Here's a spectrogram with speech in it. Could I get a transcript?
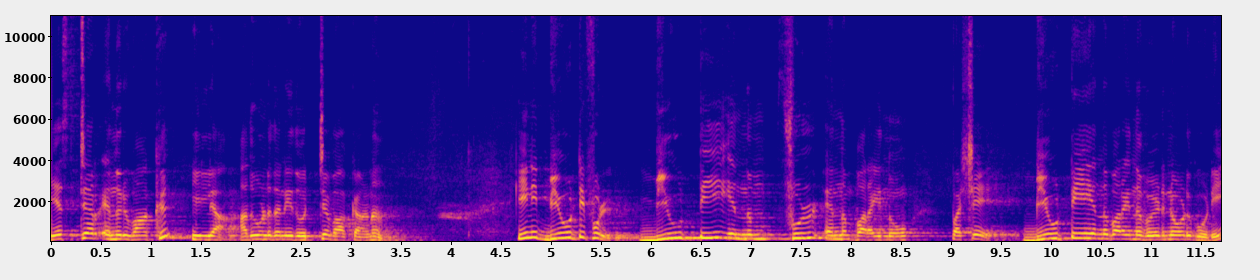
എസ്റ്റർ എന്നൊരു വാക്ക് ഇല്ല. അതുകൊണ്ട് തന്നെ ഇത് ഒറ്റ വാക്കാണ്. ഇനി ബ്യൂട്ടിഫുൾ. ബ്യൂട്ടി എന്നും ഫുൾ എന്നും പറയുന്നു. പക്ഷേ ബ്യൂട്ടി എന്ന് പറയുന്ന വേർഡിനോട് കൂടി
